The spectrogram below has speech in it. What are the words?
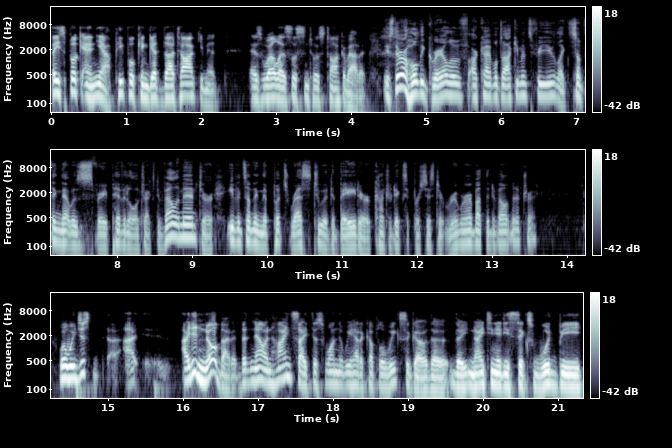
Facebook, and yeah, people can get the document as well as listen to us talk about it. Is there a holy grail of archival documents for you? Like something that was very pivotal in Trek's development, or even something that puts rest to a debate or contradicts a persistent rumor about the development of Trek? Well, we just I I didn't know about it, but now in hindsight, this one that we had a couple of weeks ago, the the 1986 would be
